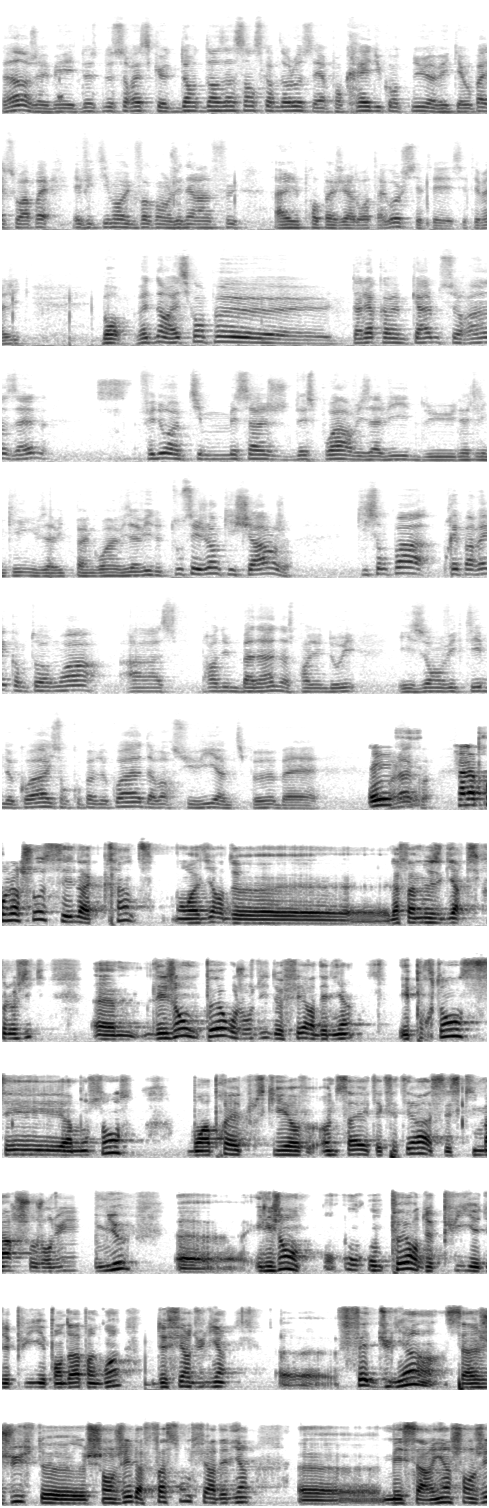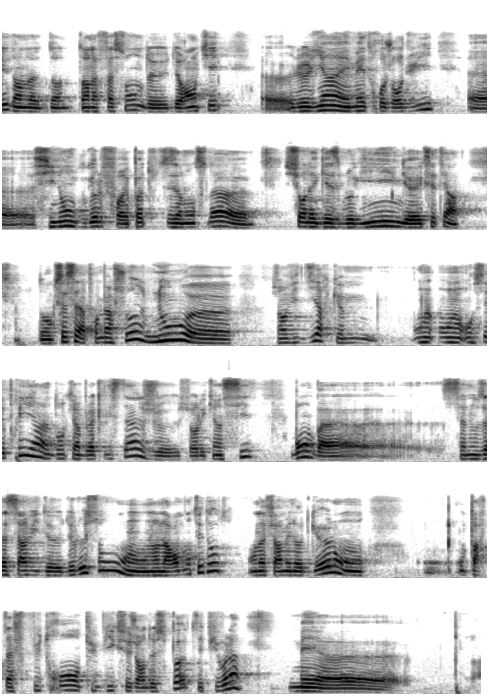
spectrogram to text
Non, mais ne, serait-ce que dans, dans, un sens comme dans l'autre, c'est-à-dire pour créer du contenu avec Yahoo soit après, effectivement, une fois qu'on génère un flux, aller le propager à droite à gauche, c'était magique. Bon, maintenant, est-ce qu'on peut. Tu as l'air quand même calme, serein, zen. Fais-nous un petit message d'espoir vis-à-vis du netlinking, vis-à-vis de Pingouin, vis-à-vis de tous ces gens qui chargent, qui sont pas préparés comme toi ou moi à se prendre une banane, à se prendre une douille ils sont victimes de quoi Ils sont coupables de quoi D'avoir suivi un petit peu, ben, voilà quoi. la première chose, c'est la crainte, on va dire, de la fameuse guerre psychologique. Euh, les gens ont peur aujourd'hui de faire des liens, et pourtant, c'est, à mon sens, bon après tout ce qui est on-site, etc., c'est ce qui marche aujourd'hui mieux. Euh, et les gens ont, ont, peur depuis depuis Panda Pingouin de faire du lien. Euh, faites du lien, ça a juste changé la façon de faire des liens, euh, mais ça n'a rien changé dans la, façon de, de ranker. le lien est maître aujourd'hui, sinon Google ferait pas toutes ces annonces là sur les guest blogging, etc. Donc ça c'est la première chose. Nous, j'ai envie de dire que on, s'est pris hein, donc un blacklistage sur les 15 sites. Bon bah ça nous a servi de, leçon. On en a remonté d'autres. On a fermé notre gueule. On, on, partage plus trop en public ce genre de spot. Et puis voilà. Mais euh,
